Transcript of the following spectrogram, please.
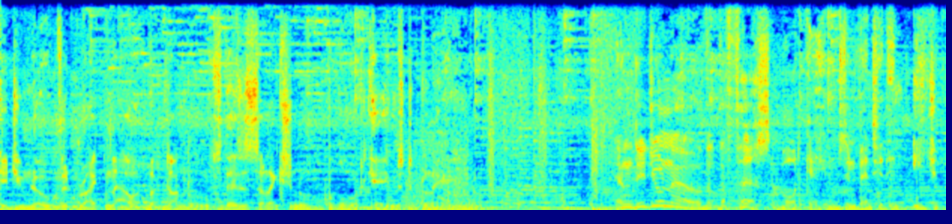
Did you know that right now at McDonald's there's a selection of board games to play? And did you know that the first board games invented in Egypt?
